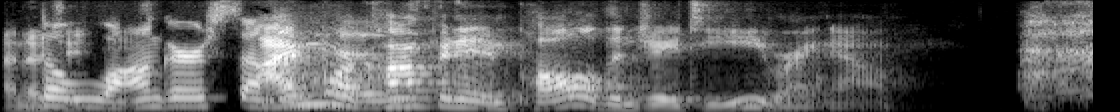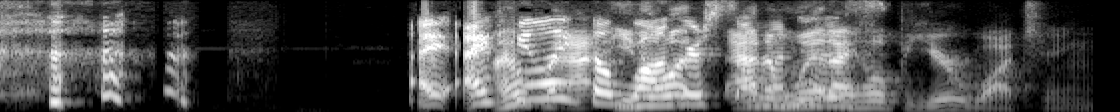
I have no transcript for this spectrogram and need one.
I know the JT's longer someone I'm more has- confident in Paul than JTE right now. I, I feel hope- like the longer what? someone Adam Witt, has I hope you're watching.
